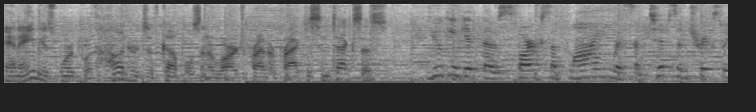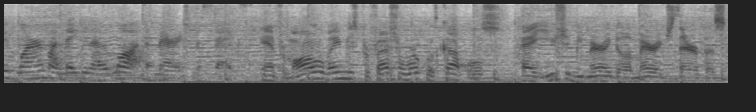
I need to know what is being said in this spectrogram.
And Amy has worked with hundreds of couples in a large private practice in Texas. You can get those sparks of flying with some tips and tricks we've learned by making a lot of marriage mistakes. And from all of Amy's professional work with couples, hey, you should be married to a marriage therapist.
